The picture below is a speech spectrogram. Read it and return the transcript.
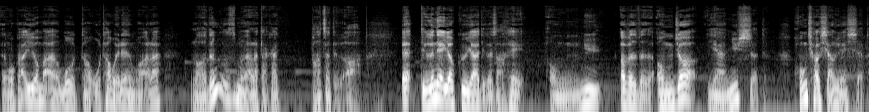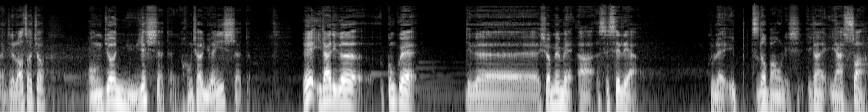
我讲：哎哟妈，我到下趟回来辰光，阿拉老同事们阿拉大家碰只头啊！哎，迭个呢要感谢迭个上海红女啊，不是不是虹桥杨女希尔顿，虹桥祥源希尔顿，就老早叫虹桥女一希尔顿，虹桥园艺希尔顿。哎，伊拉迭个公关迭个小妹妹啊，C C 利亚过来，伊主动帮我联系，伊讲爷叔啊，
